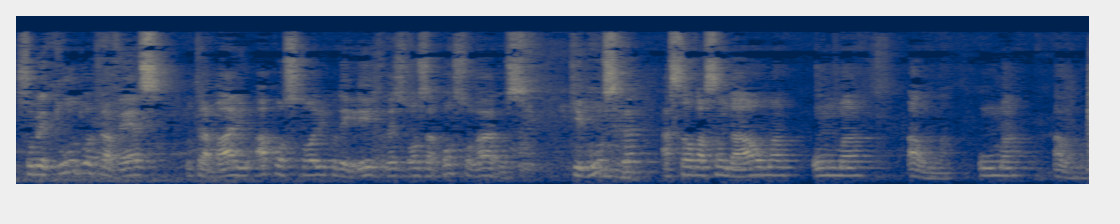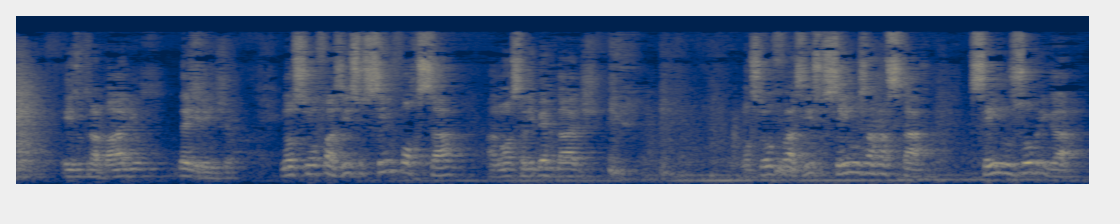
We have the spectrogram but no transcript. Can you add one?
sobretudo através do trabalho apostólico da igreja, dos nossos apostolados, que busca a salvação da alma uma a uma. Uma a uma. Eis o trabalho da igreja. Nosso Senhor faz isso sem forçar a nossa liberdade. Nosso Senhor faz isso sem nos arrastar, sem nos obrigar,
